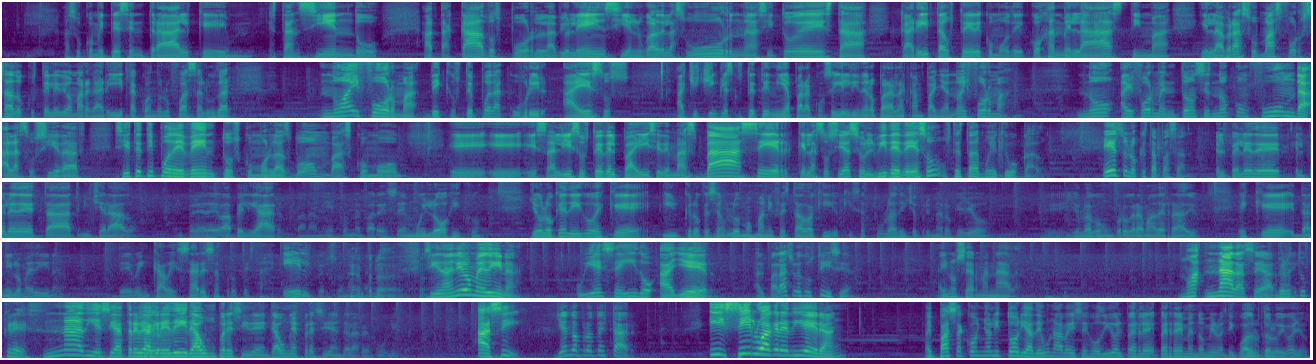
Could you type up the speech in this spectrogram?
a su comité central que mm, están siendo atacados por la violencia en lugar de las urnas y toda esta carita usted como de cójanme lástima, el abrazo más forzado que usted le dio a Margarita cuando lo fue a saludar. No hay forma de que usted pueda cubrir a esos achichincles que usted tenía para conseguir el dinero para la campaña. No hay forma. No hay forma. Entonces, no confunda a la sociedad. Si este tipo de eventos como las bombas, como eh, eh, eh, salirse usted del país y demás, va a hacer que la sociedad se olvide de eso, usted está muy equivocado. Eso es lo que está pasando. El PLD, el PLD está trincherado. PLD va a pelear. Para mí esto me parece muy lógico. Yo lo que digo es que, y creo que se- lo hemos manifestado aquí, quizás tú lo has dicho primero que yo, eh, yo lo hago en un programa de radio, es que Danilo Medina debe encabezar esas protestas él personalmente. Pero, Si Danilo Medina hubiese ido ayer al Palacio de Justicia, ahí no se arma nada. No, nada se arma. Pero ahí. tú crees. Nadie se atreve a agredir a un presidente, a un expresidente de la República. Así, yendo a protestar. Y si lo agredieran, ahí pasa coño la historia, de una vez se jodió el PR PRM en 2024, te lo digo yo.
